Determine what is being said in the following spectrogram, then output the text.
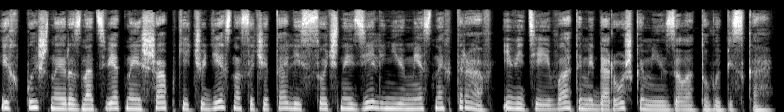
Их пышные разноцветные шапки чудесно сочетались с сочной зеленью местных трав и витиеватыми дорожками из золотого песка.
